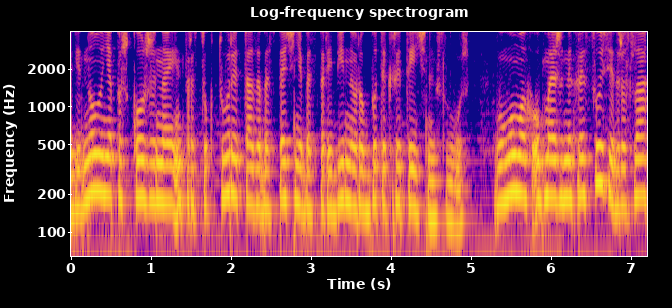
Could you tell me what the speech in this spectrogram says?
відновлення пошкодженої інфраструктури та забезпечення безперебійної роботи критичних служб. В умовах обмежених ресурсів зросла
